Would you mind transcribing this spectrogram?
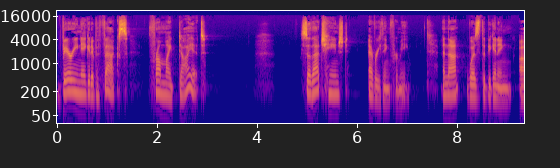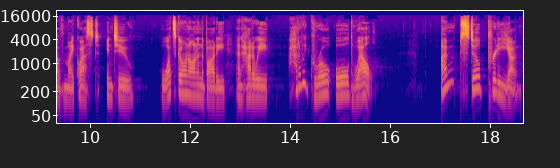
very negative effects from my diet. So that changed everything for me. And that was the beginning of my quest into what's going on in the body and how do we how do we grow old well? I'm still pretty young.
